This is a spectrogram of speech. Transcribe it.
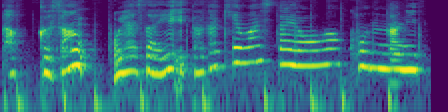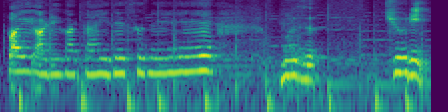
たくさんお野菜いただきましたよ。こんなにいっぱいありがたいですね。まずきゅうり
